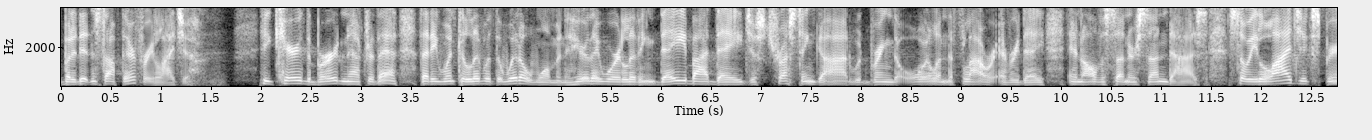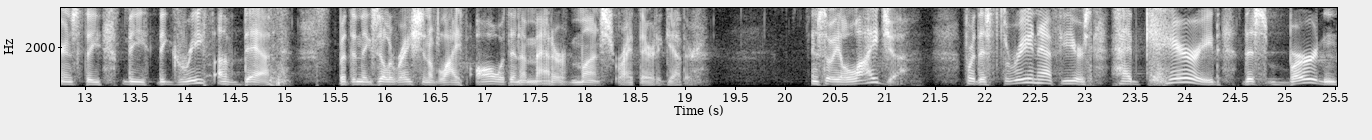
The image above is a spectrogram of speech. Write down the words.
But it didn't stop there for Elijah. He carried the burden after that, that he went to live with the widow woman. Here they were living day by day, just trusting God would bring the oil and the flour every day, and all of a sudden her son dies. So Elijah experienced the, the, the grief of death, but then the exhilaration of life, all within a matter of months right there together. And so Elijah, for this three and a half years had carried this burden,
